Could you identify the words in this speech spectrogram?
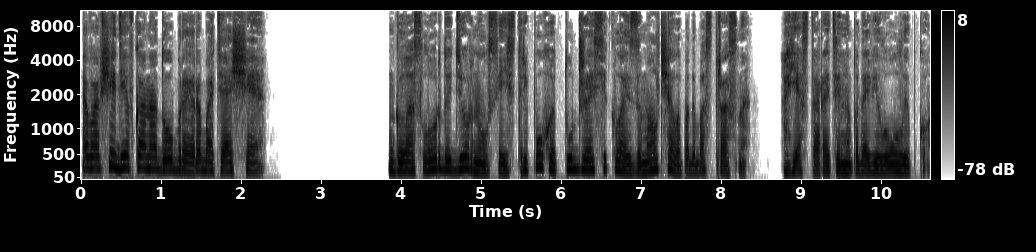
Вообще девка она добрая, работящая. Глаз лорда дернулся, и стрепуха тут же осеклась, замолчала подобострастно, а я старательно подавила улыбку.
